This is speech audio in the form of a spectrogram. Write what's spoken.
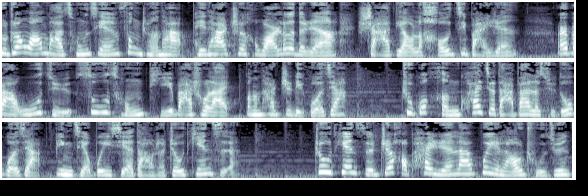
楚庄王把从前奉承他、陪他吃喝玩乐的人啊，杀掉了好几百人。而把武举、苏从提拔出来帮他治理国家，楚国很快就打败了许多国家，并且威胁到了周天子。周天子只好派人来慰劳楚军，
